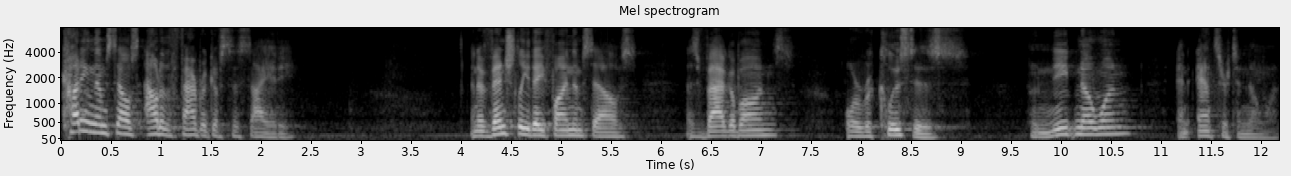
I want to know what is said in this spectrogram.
cutting themselves out of the fabric of society. And eventually they find themselves as vagabonds or recluses who need no one and answer to no one.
